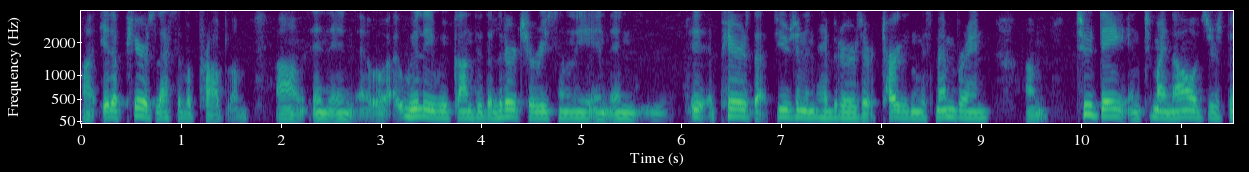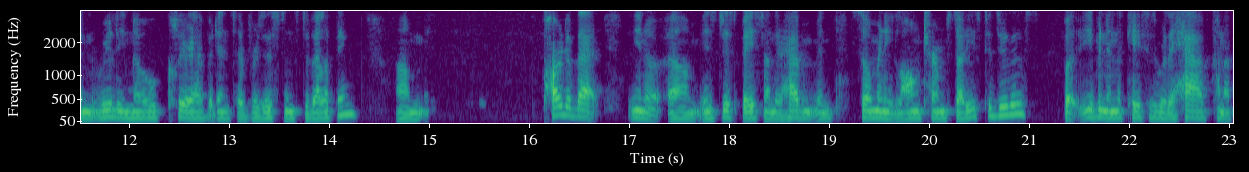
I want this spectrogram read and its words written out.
uh, it appears less of a problem. Um, and, and uh, really, we've gone through the literature recently, and, and it appears that fusion inhibitors are targeting this membrane. Um, to date, and to my knowledge, there's been really no clear evidence of resistance developing. Um, part of that, you know, um, is just based on there haven't been so many long-term studies to do this. But even in the cases where they have kind of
